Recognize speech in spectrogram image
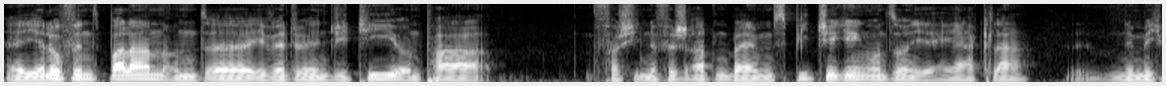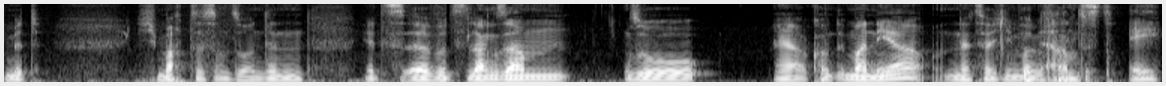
äh, Yellowfins ballern und äh, eventuell ein GT und ein paar verschiedene Fischarten beim Speedjigging und so. Ja, ja klar, nimm mich mit. Ich mach das und so. Und dann jetzt äh, wird es langsam so, ja, kommt immer näher. Und jetzt habe ich ihn Wird gefragt, ernst. ey,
